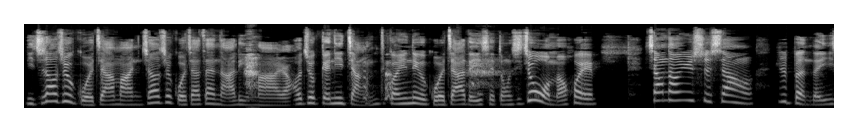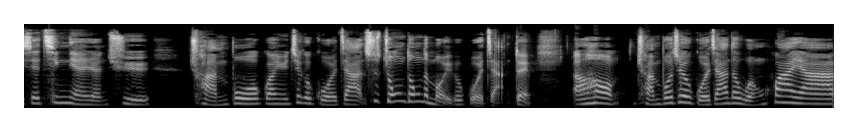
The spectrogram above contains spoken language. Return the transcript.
你知道这个国家吗？你知道这个国家在哪里吗？然后就跟你讲关于那个国家的一些东西。就我们会相当于是像日本的一些青年人去传播关于这个国家，是中东的某一个国家，对。然后传播这个国家的文化呀、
